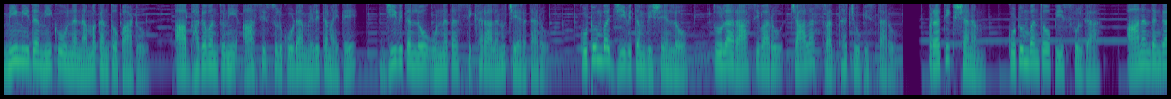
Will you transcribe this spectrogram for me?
మీ మీద మీకు ఉన్న నమ్మకంతో పాటు ఆ భగవంతుని ఆశీస్సులు కూడా మిళితమైతే జీవితంలో ఉన్నత శిఖరాలను చేరతారు. కుటుంబ జీవితం విషయంలో తులా రాశివారు చాలా శ్రద్ధ చూపిస్తారు. ప్రతి క్షణం కుటుంబంతో పీస్ఫుల్గా ఆనందంగా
